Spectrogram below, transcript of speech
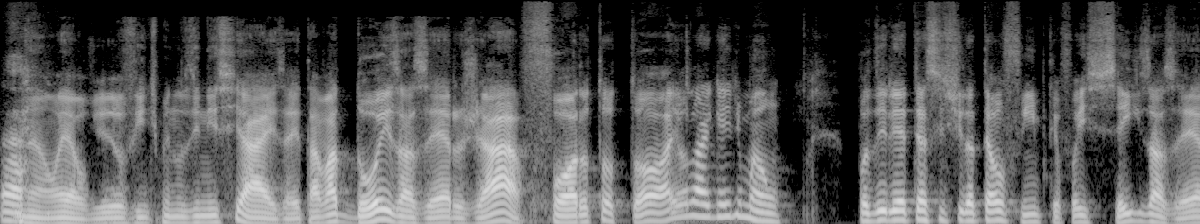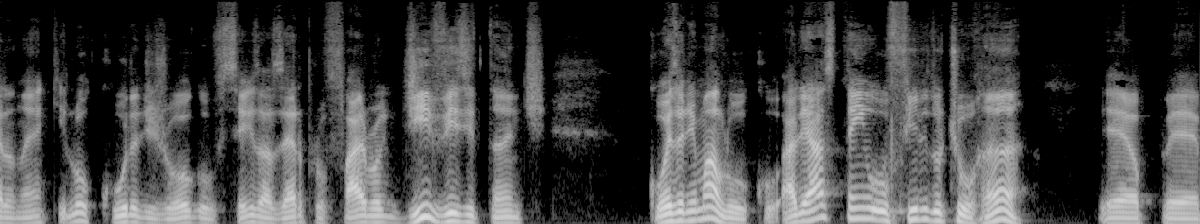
É. Não, é, eu vi os 20 minutos iniciais. Aí tava 2 a 0 já, fora o Totó, aí eu larguei de mão. Poderia ter assistido até o fim, porque foi 6 a 0 né? Que loucura de jogo. 6 a 0 pro Freiburg de visitante. Coisa de maluco. Aliás, tem o filho do Churran. É, é,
